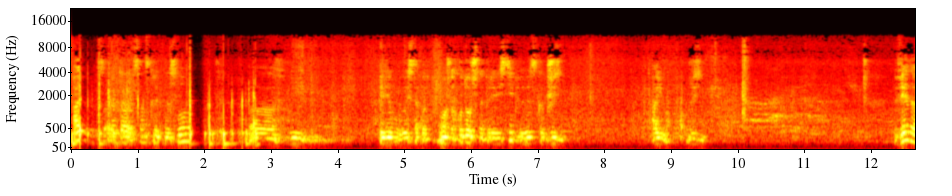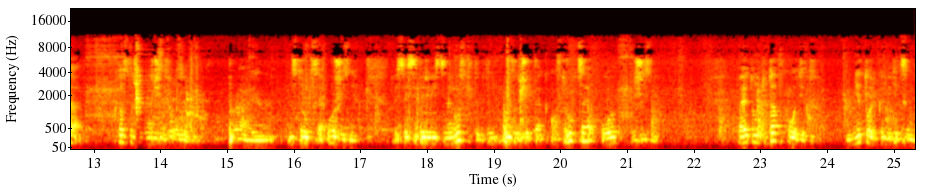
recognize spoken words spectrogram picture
Аюр это санскритное слово. Э, если так вот можно художественно перевести, переводится как жизнь. Аю, жизнь. Веда, кто слышал значение слова? Правильно. Инструкция о жизни. То есть, если перевести на русский, то будет звучать так. Инструкция о жизни. Поэтому туда входит не только медицина.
